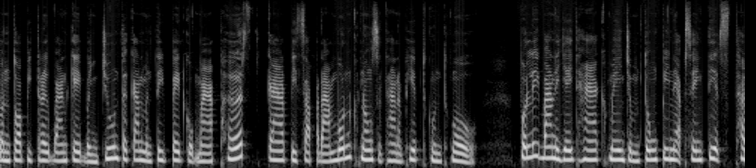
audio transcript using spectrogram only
បន្ទាប់ពីត្រូវបានគេបញ្ជូនទៅកាន់មន្ទីរពេទ្យកុមារ Perth កាលពីសប្តាហ៍មុនក្នុងស្ថានភាពធ្ងន់ធ្ងរ។ប៉ូលីសបាននិយាយថាក្មេងជំទង់ពីរអ្នកផ្សេងទៀតស្ថិត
